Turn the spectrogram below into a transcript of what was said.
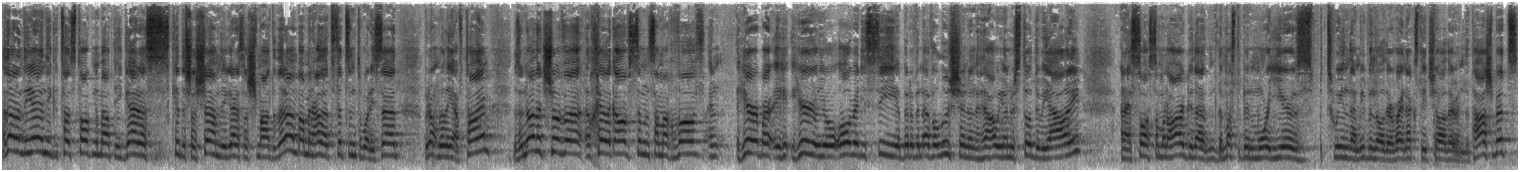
And then in the end, he starts talking about the Igeres Kiddush Hashem, the Igeres Hashmad, the Rambam, and how that fits into what he said. We don't really have time. There's another tshuva, Chelik Aleph Simon Samach Vov, and here, here you'll already see a bit of an evolution in how he understood the reality. And I saw someone argue that there must have been more years between them, even though they're right next to each other in the Tashbitz.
